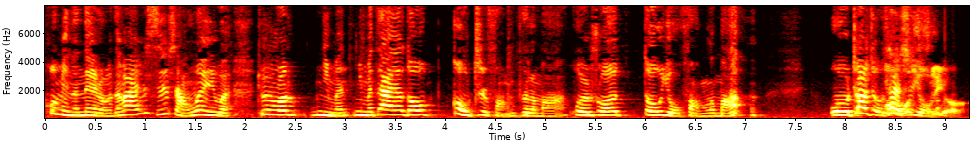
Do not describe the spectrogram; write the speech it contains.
后面的内容，咱们还是其实想问一问，就是说你们你们大家都购置房子了吗？或者说都有房了吗？我知道韭菜是有了，是有，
